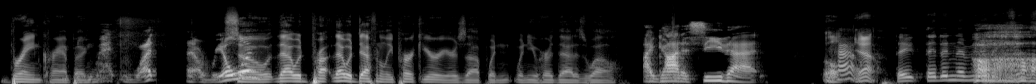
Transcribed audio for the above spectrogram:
brain cramping. What? A real So one? So that would pro- that would definitely perk your ears up when when you heard that as well. I gotta see that. Well, How? yeah. They they didn't even Ah.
